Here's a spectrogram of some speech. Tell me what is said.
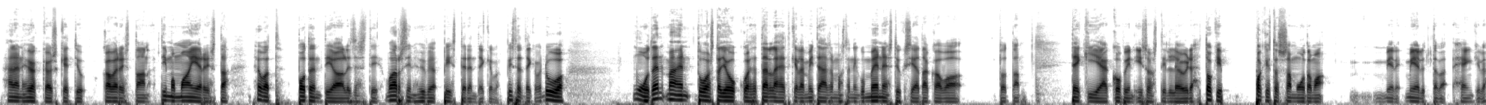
hänen hyökkäysketjukaveristaan Timo Mayerista. He ovat potentiaalisesti varsin hyvä pisteiden tekevä, pisteiden tekevä duo. Muuten mä en tuosta joukkueesta tällä hetkellä mitään semmoista niin kuin menestyksiä takavaa tota, tekijää kovin isosti löydä. Toki pakistossa on muutama miele- miellyttävä henkilö,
